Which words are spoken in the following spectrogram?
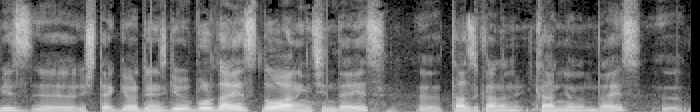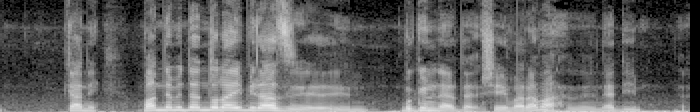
biz e, işte gördüğünüz gibi buradayız. Doğanın içindeyiz. E, Tazı Kanyon- Kanyonu'ndayız. E, yani pandemiden dolayı biraz e, bugünlerde şey var ama e, ne diyeyim e,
